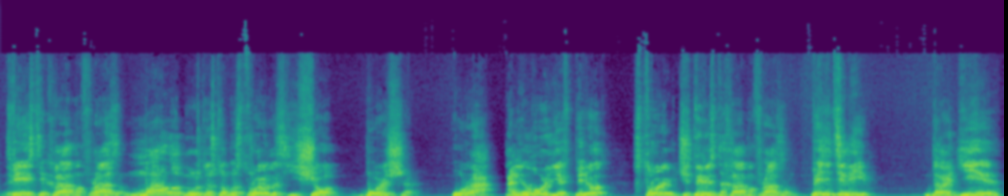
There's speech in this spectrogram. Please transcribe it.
200 храмов разом мало, нужно, чтобы строилось еще больше. Ура! Аллилуйя, вперед, строим 400 храмов разом. Видите ли, дорогие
